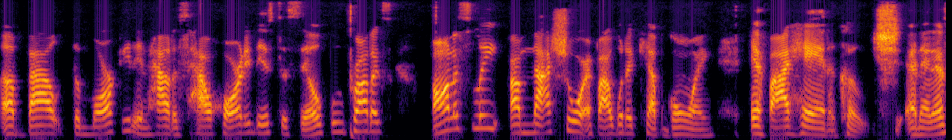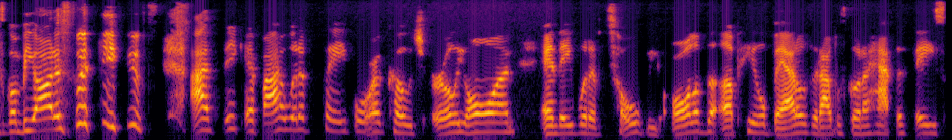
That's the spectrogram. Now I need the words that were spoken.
about the market and how to, how hard it is to sell food products honestly, I'm not sure if I would have kept going if I had a coach. And that's going to be honest with you. I think if I would have paid for a coach early on and they would have told me all of the uphill battles that I was going to have to face,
